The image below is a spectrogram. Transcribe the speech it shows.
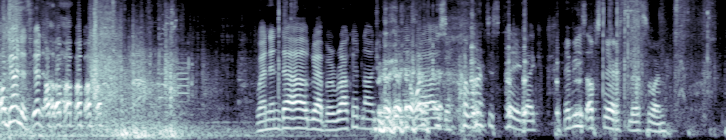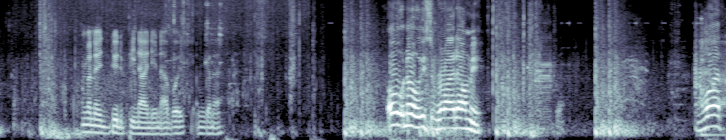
Oh, behind us, behind us. Up, up, up, up, up, up. When in doubt, grab a rocket launcher. I wanted, to, I wanted to say, like, maybe he's upstairs, this one. I'm gonna do the P90 now, boys. I'm gonna... oh no, he's right on me. What?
